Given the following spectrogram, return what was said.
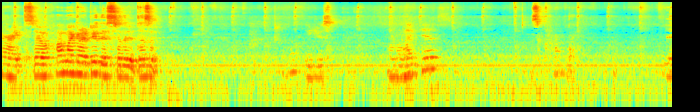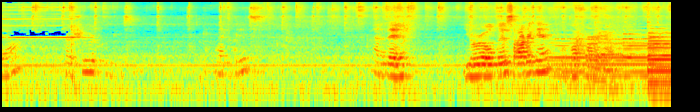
All right, so how am I going to do this so that it doesn't? You just Mhm. like this. It's crumbly. Yeah. For sugar cookies. Like this. And then you roll this out again. Well, that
